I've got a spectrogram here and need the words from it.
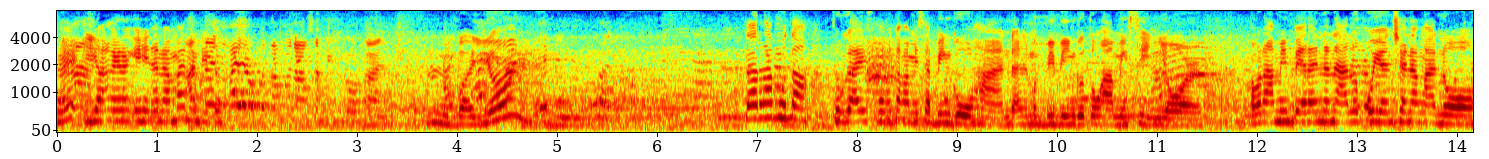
Nay, iha kayo ng ihi na naman, nandito. Kayo, punta mo na sa bingguhan. Ano ba yan? Tara, punta. So guys, pupunta kami sa bingguhan dahil magbibingo tong aming senior. Maraming pera. Nanalo po yan siya ng ano,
